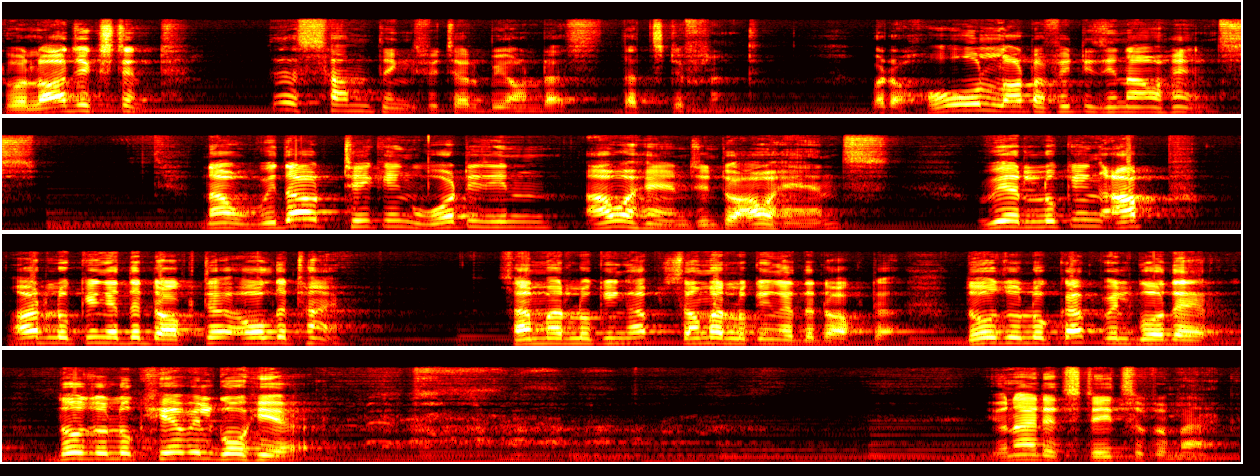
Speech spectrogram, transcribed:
To a large extent, there are some things which are beyond us, that's different. But a whole lot of it is in our hands. Now, without taking what is in our hands into our hands, we are looking up or looking at the doctor all the time. Some are looking up, some are looking at the doctor. Those who look up will go there, those who look here will go here. United States of America,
